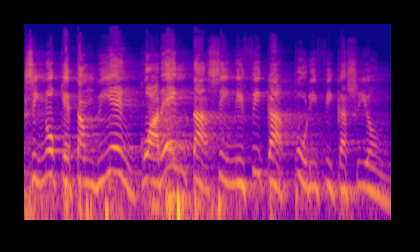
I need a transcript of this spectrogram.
sino que también 40 significa purificación.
